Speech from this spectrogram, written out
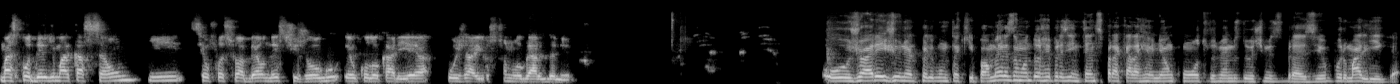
mais poder de marcação. E se eu fosse o Abel neste jogo, eu colocaria o Jailson no lugar do Danilo. O Juarez Júnior pergunta aqui: Palmeiras não mandou representantes para aquela reunião com outros membros do time do Brasil por uma liga.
